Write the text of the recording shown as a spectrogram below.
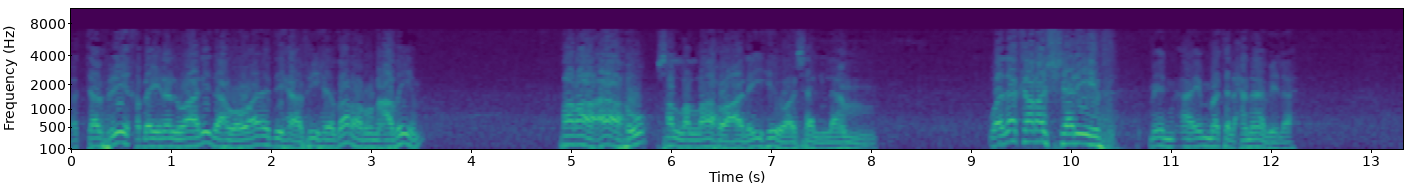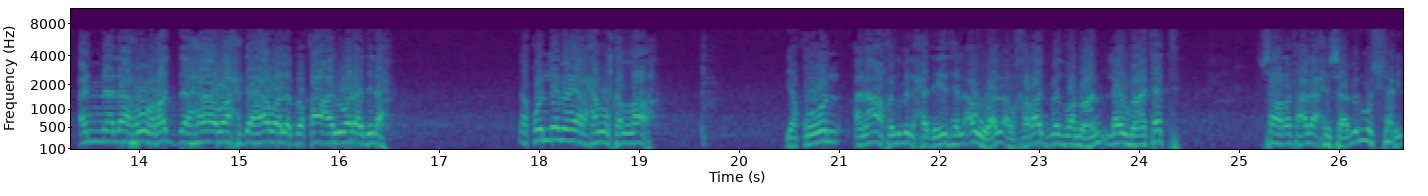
التفريق بين الوالدة وولدها فيه ضرر عظيم. فراعاه صلى الله عليه وسلم. وذكر الشريف من أئمة الحنابلة أن له ردها وحدها ولبقاء الولد له. نقول لما يرحمك الله؟ يقول أنا آخذ بالحديث الأول الخراج بالضمان لو ماتت صارت على حساب المشتري.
